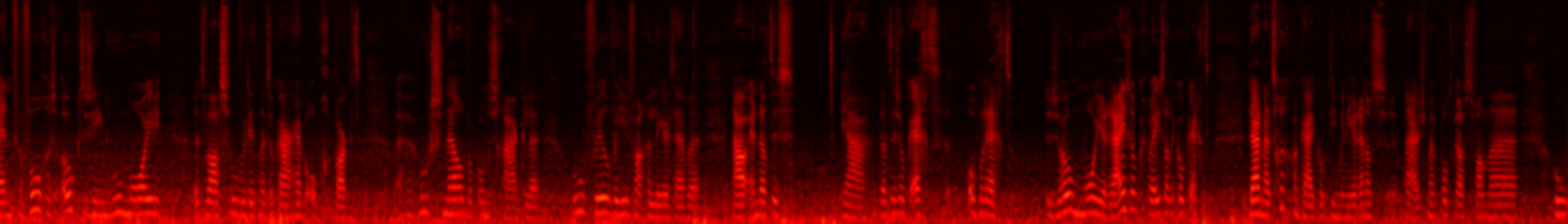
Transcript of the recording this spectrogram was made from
En vervolgens ook te zien hoe mooi het was, hoe we dit met elkaar hebben opgepakt. Uh, hoe snel we konden schakelen. Hoeveel we hiervan geleerd hebben. Nou, en dat is, ja, dat is ook echt oprecht zo'n mooie reis ook geweest. Dat ik ook echt daarnaar terug kan kijken op die manier. En als, nou, als je mijn podcast van uh, hoe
